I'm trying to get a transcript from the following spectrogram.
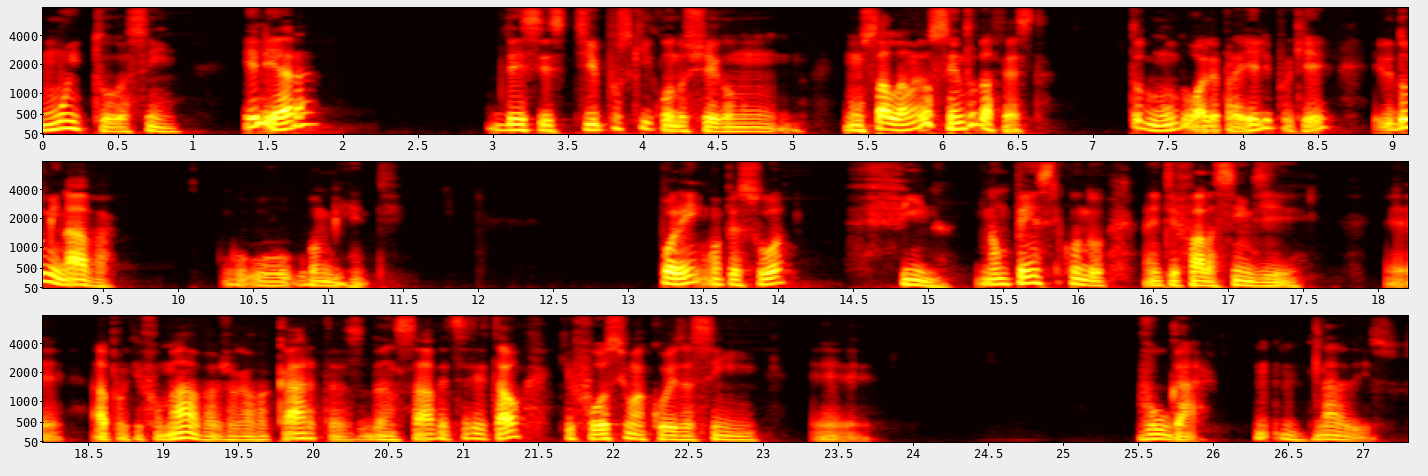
muito assim. Ele era desses tipos que quando chegam num, num salão é o centro da festa. Todo mundo olha para ele porque ele dominava o, o ambiente. Porém, uma pessoa fina. Não pense quando a gente fala assim de é, ah, porque fumava, jogava cartas, dançava, etc e tal, que fosse uma coisa assim é, vulgar. Uh -uh, nada disso.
